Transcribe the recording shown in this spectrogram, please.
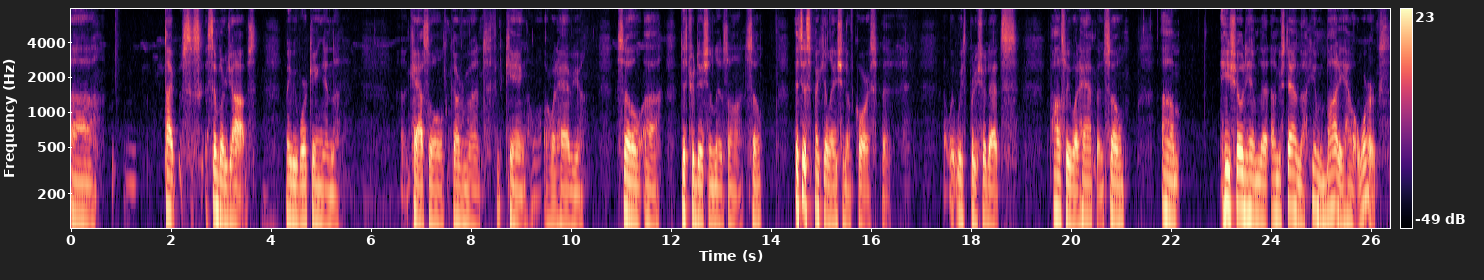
uh, type similar jobs, maybe working in the castle, government, king, or what have you. So uh, this tradition lives on. So it's just speculation, of course, but we're pretty sure that's possibly what happened. So um, he showed him that understand the human body, how it works.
